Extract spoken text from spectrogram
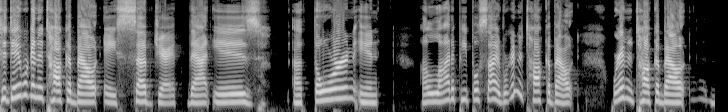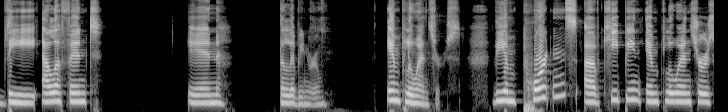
Today, we're going to talk about a subject that is a thorn in a lot of people's side. We're going to talk about we're going to talk about the elephant in the living room. Influencers. The importance of keeping influencers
